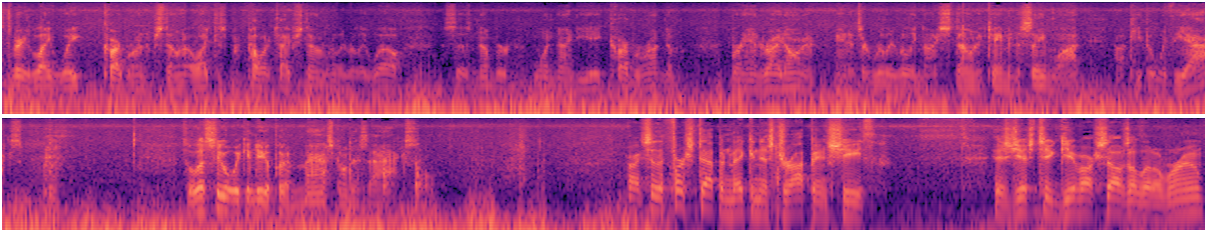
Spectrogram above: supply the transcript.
Very lightweight carborundum stone. I like this propeller type stone really, really well. It says number 198 carborundum brand right on it, and it's a really, really nice stone. It came in the same lot. I'll keep it with the axe. So let's see what we can do to put a mask on this axe. All right, so the first step in making this drop-in sheath is just to give ourselves a little room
